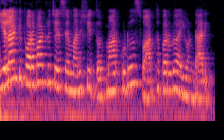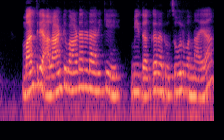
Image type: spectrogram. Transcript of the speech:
ఇలాంటి పొరపాట్లు చేసే మనిషి దుర్మార్గుడు స్వార్థపరుడు అయి ఉండాలి. మంత్రి అలాంటి వాడనడానికి మీ దగ్గర రుజువులు ఉన్నాయా?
